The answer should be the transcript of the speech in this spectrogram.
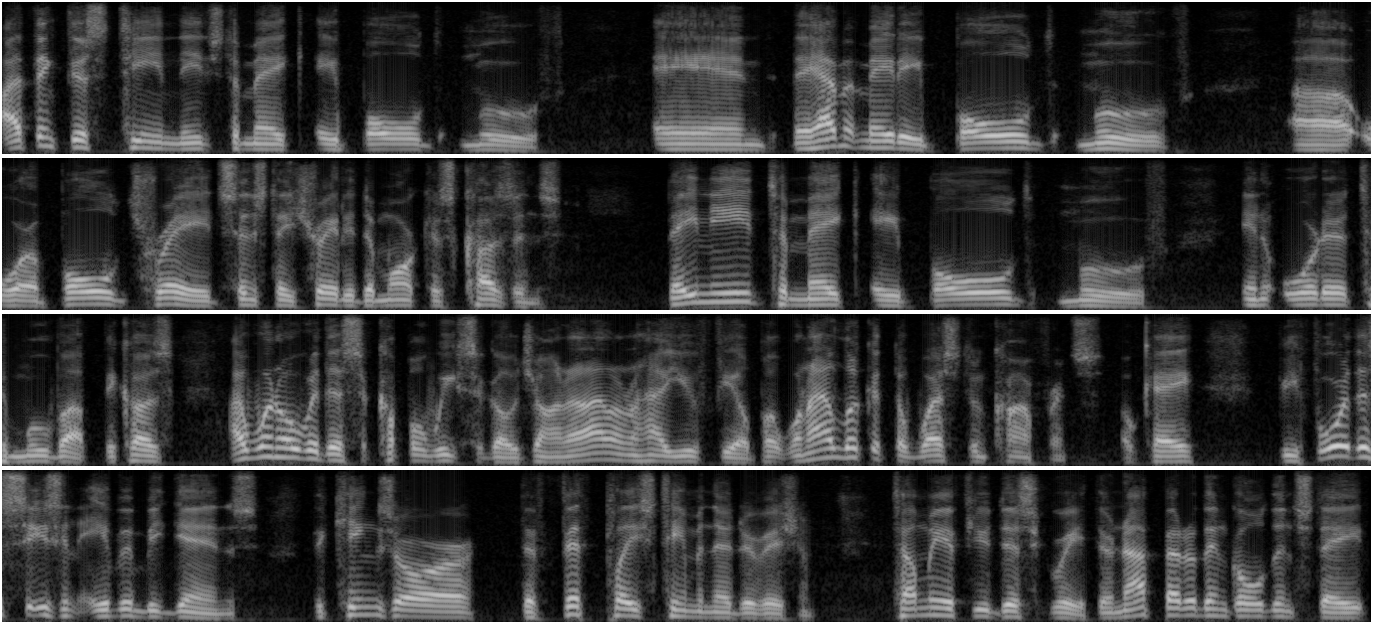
I think this team needs to make a bold move, and they haven't made a bold move uh, or a bold trade since they traded DeMarcus Cousins. They need to make a bold move in order to move up because I went over this a couple weeks ago, John, and I don't know how you feel, but when I look at the Western Conference, okay, before the season even begins, the Kings are the fifth place team in their division. Tell me if you disagree. They're not better than Golden State.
